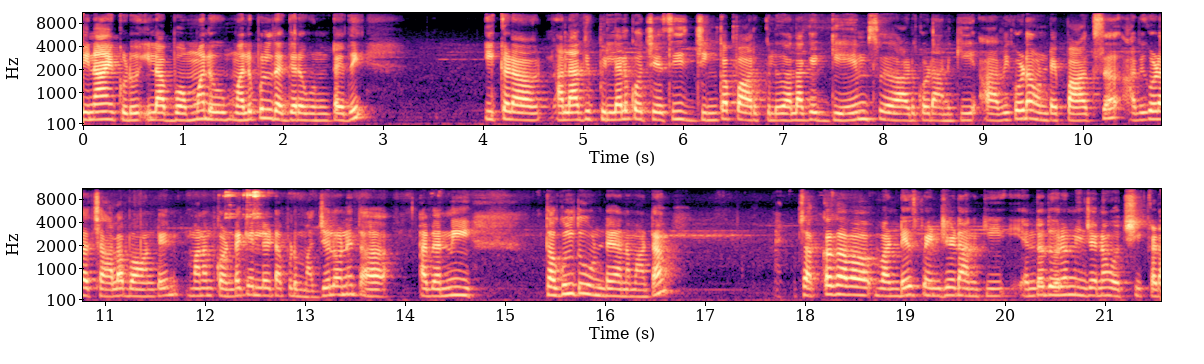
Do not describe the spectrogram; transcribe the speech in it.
వినాయకుడు ఇలా బొమ్మలు మలుపుల దగ్గర ఉంటుంది. ఇక్కడ అలాగే పిల్లలకు వచ్చేసి జింక పార్కులు అలాగే గేమ్స్ ఆడుకోవడానికి అవి కూడా ఉంటాయి పార్క్స్ అవి కూడా చాలా బాగుంటాయి. మనం కొండకి వెళ్ళేటప్పుడు మధ్యలోనే త అవన్నీ తగులుతూ ఉంటాయి అన్నమాట. చక్కగా వన్ డే స్పెండ్ చేయడానికి ఎంత దూరం నుంచైనా వచ్చి ఇక్కడ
